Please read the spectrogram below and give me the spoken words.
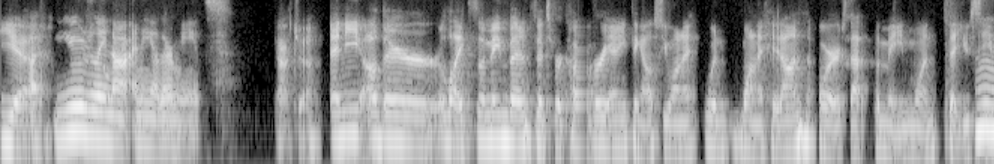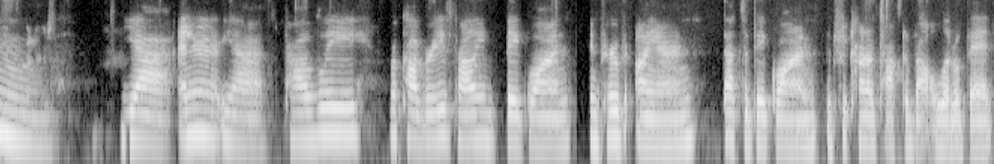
Yeah. usually not any other meats. Gotcha. Any other like the main benefits recovery? Anything else you want to would want to hit on, or is that the main one that you see? Mm. Yeah, and yeah, probably recovery is probably a big one. Improved iron, that's a big one, which we kind of talked about a little bit,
